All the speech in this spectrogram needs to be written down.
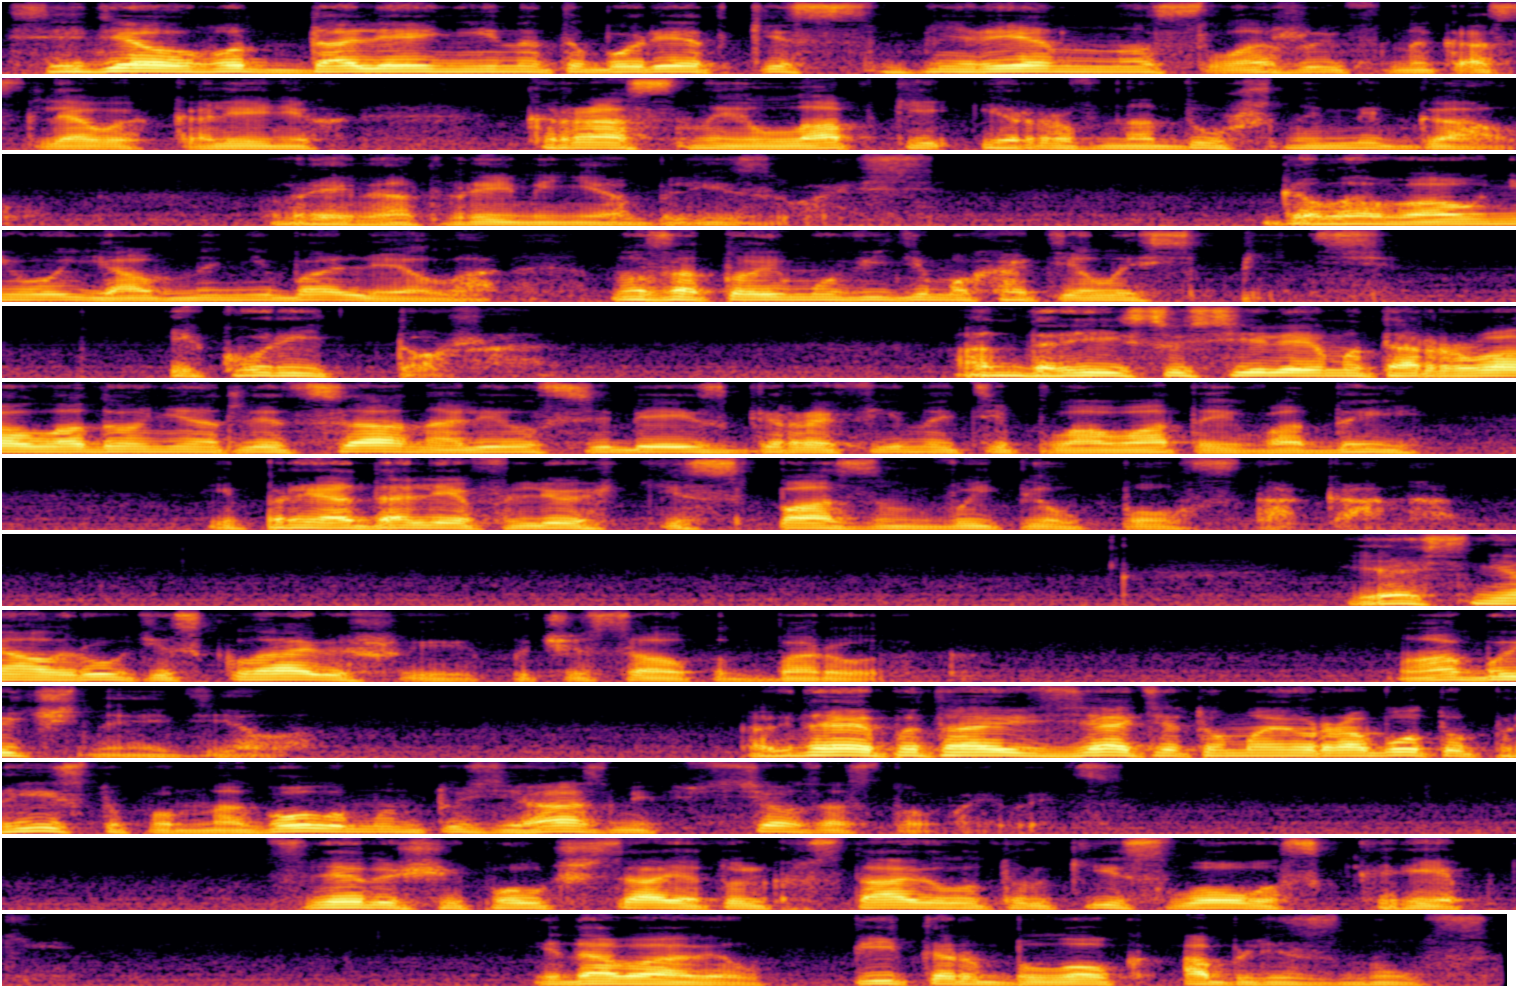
сидел в отдалении на табуретке, смиренно сложив на костлявых коленях красные лапки и равнодушно мигал, время от времени облизываясь. Голова у него явно не болела, но зато ему, видимо, хотелось пить. И курить тоже. Андрей с усилием оторвал ладони от лица, налил себе из графина тепловатой воды и, преодолев легкий спазм, выпил полстакана. Я снял руки с клавиши и почесал подбородок. Ну, обычное дело. Когда я пытаюсь взять эту мою работу приступом, на голом энтузиазме все застопоривается. Следующие полчаса я только вставил от руки слово «скрепки» и добавил «Питер Блок облизнулся».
